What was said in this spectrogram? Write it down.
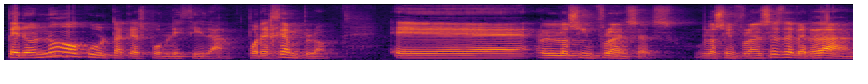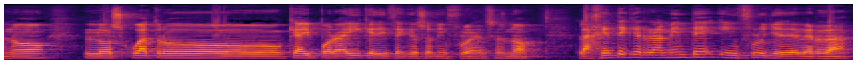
pero no oculta que es publicidad. Por ejemplo, eh, los influencers, los influencers de verdad, no los cuatro que hay por ahí que dicen que son influencers, no, la gente que realmente influye de verdad.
